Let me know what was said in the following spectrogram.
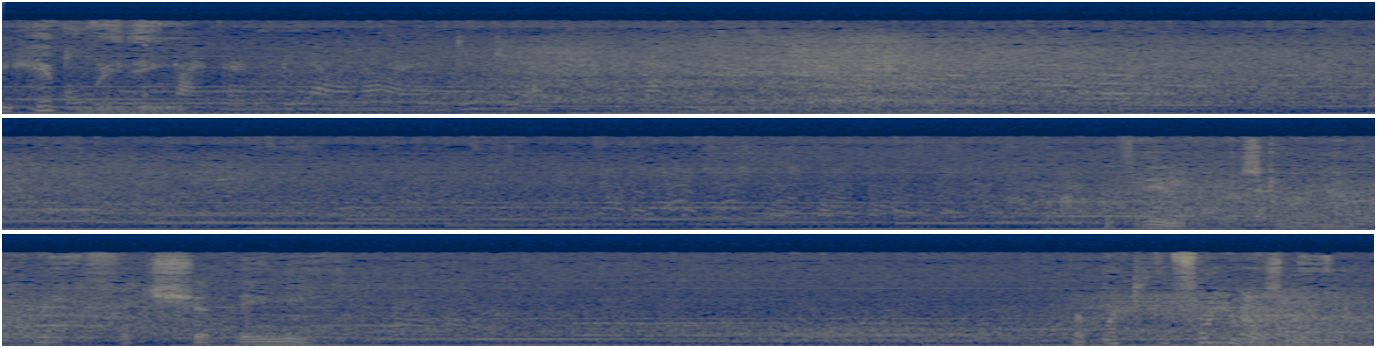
Patterns in everything. 530 BLNR and DGS sector down. If any of us can remember the reef, it should be me. But what do the flowers mean?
